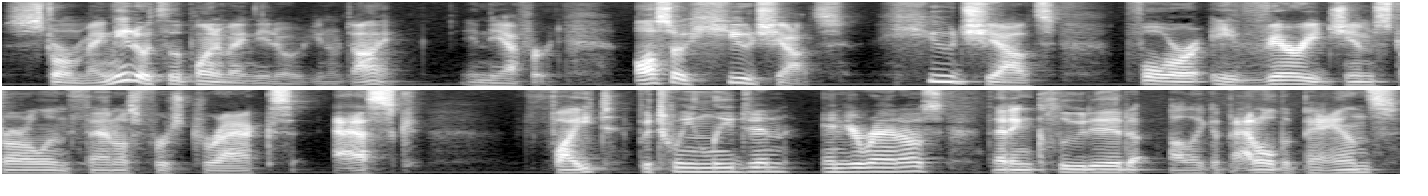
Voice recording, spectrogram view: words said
Storm Magneto to the point of Magneto, you know, dying in the effort. Also, huge shouts, huge shouts for a very Jim Starlin, Thanos vs. Drax esque fight between Legion and Uranos that included uh, like a battle of the bands,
